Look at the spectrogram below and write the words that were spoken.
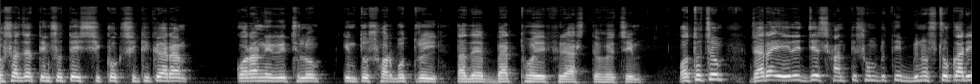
দশ হাজার তিনশো শিক্ষক, শিক্ষিকারা করা নেড়েছিল, কিন্তু সর্বত্রই তাদের ব্যর্থ হয়ে ফিরে আসতে হয়েছে। অথচ যারা এই রাজ্যের শান্তি সম্প্রীতি বিনষ্টকারী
